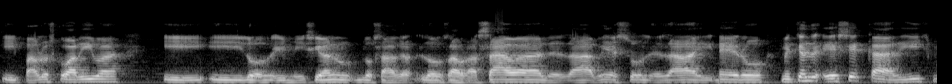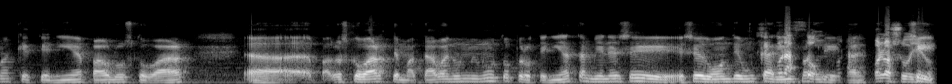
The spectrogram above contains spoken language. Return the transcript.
Y Pablo Escobar iba y, y, los, y me hicieron, los, los abrazaba, les daba besos, les daba dinero. ¿Me entiendes? Ese carisma que tenía Pablo Escobar. Uh, Pablo Escobar te mataba en un minuto, pero tenía también ese, ese don de un carisma. Corazón, con lo suyo. Sí,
